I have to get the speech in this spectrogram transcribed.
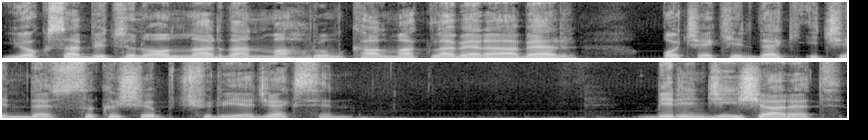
Yoksa bütün onlardan mahrum kalmakla beraber, o çekirdek içinde sıkışıp çürüyeceksin. Birinci işaret.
